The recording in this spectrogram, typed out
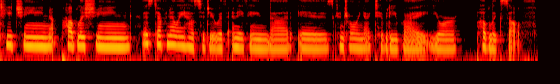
teaching, publishing. This definitely has to do with anything that is controlling activity by your public self,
